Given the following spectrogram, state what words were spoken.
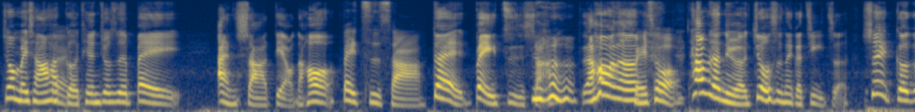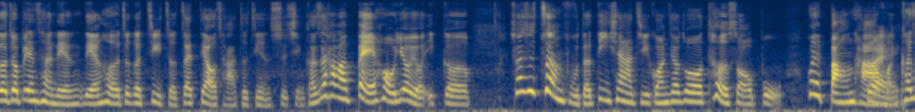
就没想到他隔天就是被。暗杀掉，然后被自杀，对，被自杀。然后呢？没错，他们的女儿就是那个记者，所以哥哥就变成联联合这个记者在调查这件事情。可是他们背后又有一个算是政府的地下机关，叫做特搜部，会帮他们。可是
